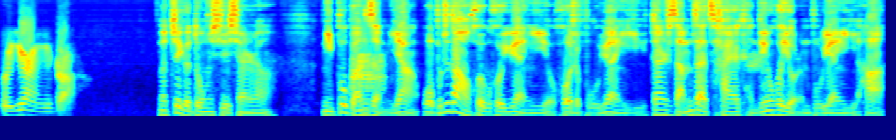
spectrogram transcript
会愿意吧。那这个东西，先生，你不管怎么样，我不知道会不会愿意或者不愿意，但是咱们再猜，肯定会有人不愿意哈。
